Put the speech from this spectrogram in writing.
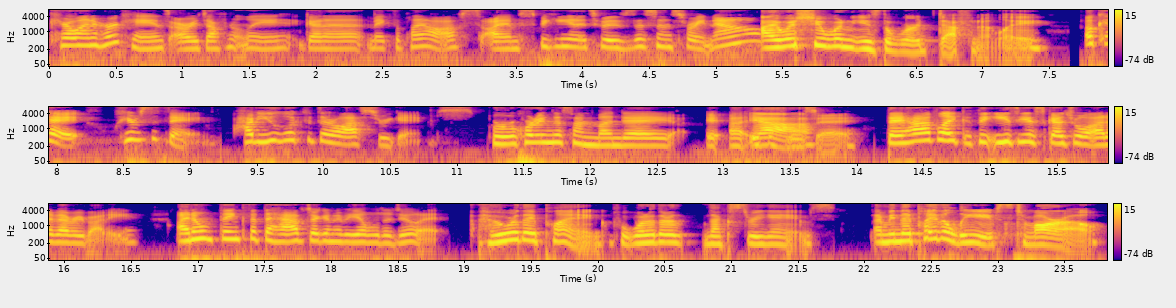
Carolina Hurricanes are definitely gonna make the playoffs. I am speaking it into existence right now. I wish you wouldn't use the word definitely. okay, here's the thing. Have you looked at their last three games? We're recording this on Monday, uh, April Yeah. Fool's Day. They have like the easiest schedule out of everybody. I don't think that the Habs are going to be able to do it. Who are they playing? What are their next three games? I mean, they play the Leafs tomorrow.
